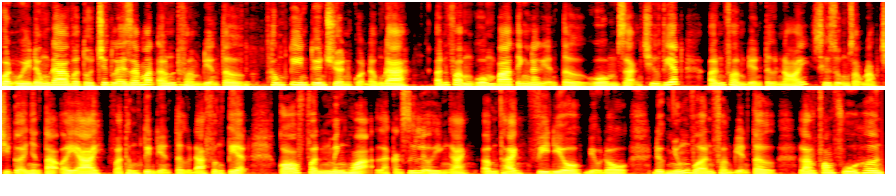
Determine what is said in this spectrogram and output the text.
Quận ủy Đống Đa vừa tổ chức lễ ra mắt ấn phẩm điện tử thông tin tuyên truyền quận Đống Đa Ấn phẩm gồm 3 tính năng điện tử gồm dạng chữ viết, ấn phẩm điện tử nói, sử dụng giọng đọc trí tuệ nhân tạo AI và thông tin điện tử đa phương tiện, có phần minh họa là các dữ liệu hình ảnh, âm thanh, video, biểu đồ được nhúng vào ấn phẩm điện tử, làm phong phú hơn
